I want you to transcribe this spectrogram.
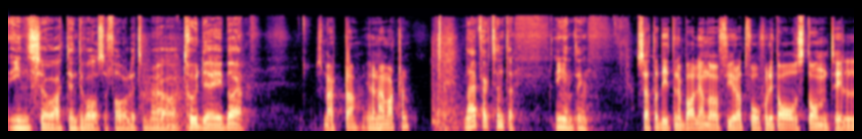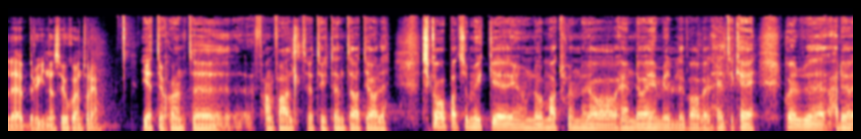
insåg att det inte var så farligt som jag trodde i början. Smärta i den här matchen? Nej, faktiskt inte. Ingenting. Sätta dit den här baljan då, 4-2, få lite avstånd till eh, Brynäs. Hur skönt var det? Jätteskönt. Eh, framförallt, jag tyckte inte att jag hade skapat så mycket under matchen. Jag, Hände och Emil var väl helt okej. Själv eh, hade jag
